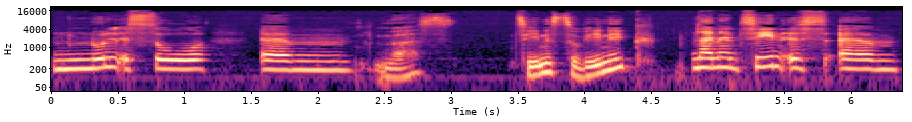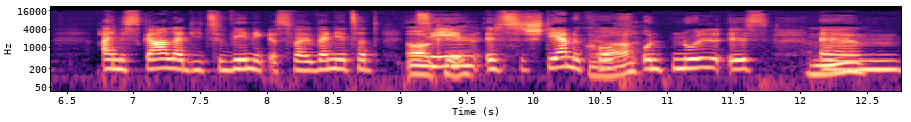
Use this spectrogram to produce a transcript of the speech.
0 ist so. Ähm, Was? 10 ist zu wenig? nein, nein, 10 ist ähm, eine Skala, die zu wenig ist, weil wenn jetzt hat 10 Okay. ist Sternekoch Ja. und 0 ist ähm,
